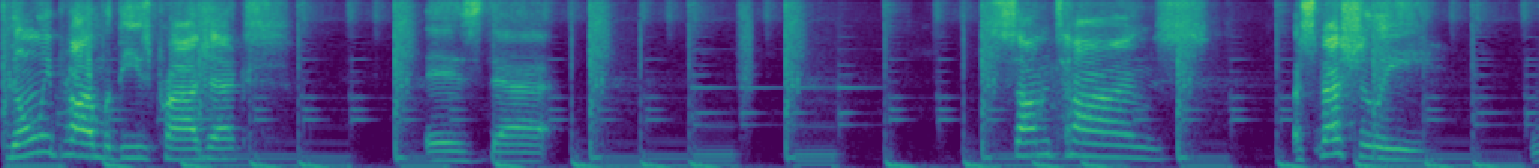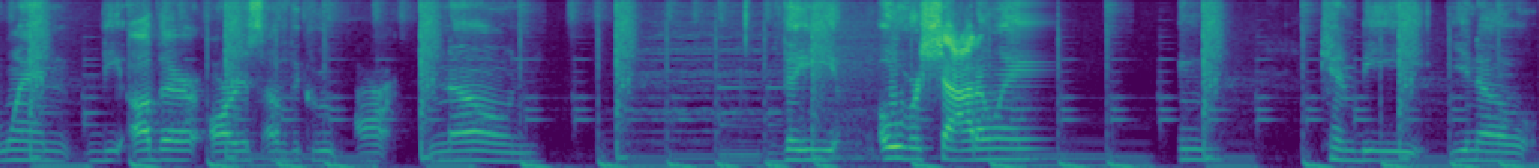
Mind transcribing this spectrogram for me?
the only problem with these projects is that sometimes, especially when the other artists of the group aren't known, the overshadowing can be, you know,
